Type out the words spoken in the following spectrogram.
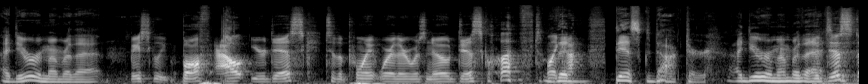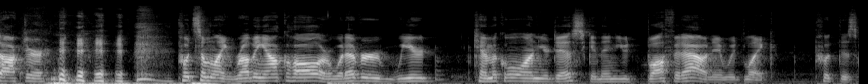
I do remember that. basically buff out your disc to the point where there was no disc left. Like the I- disc doctor. I do remember that. the disc doctor put some like rubbing alcohol or whatever weird chemical on your disc, and then you'd buff it out, and it would like put this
